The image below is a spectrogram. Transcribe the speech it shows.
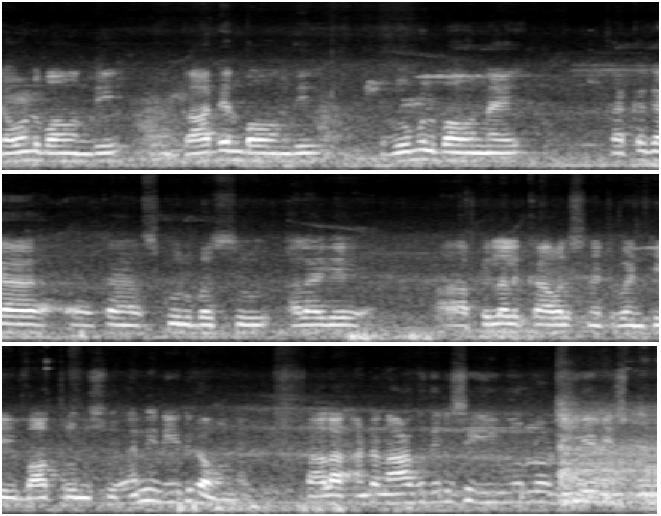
గ్రౌండ్ బాగుంది గార్డెన్ బాగుంది రూములు బాగున్నాయి. చక్కగా స్కూల్ బస్సు అలాగే పిల్లలకు కావలసినటువంటి బాత్రూమ్స్ అన్నీ నీట్గా ఉన్నాయి. చాలా అంటే నాకు తెలిసి ఈ ఊర్లో డిఏవి స్కూల్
